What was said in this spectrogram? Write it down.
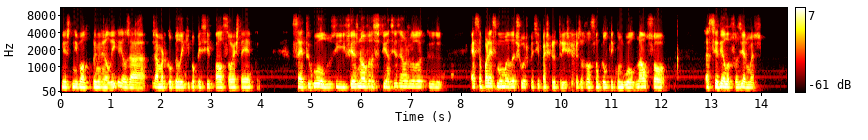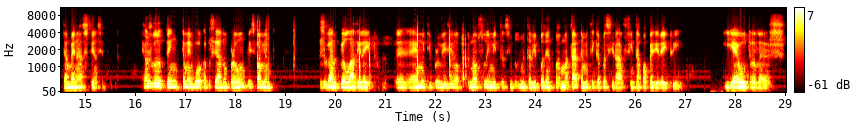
neste nível de Primeira Liga. Ele já, já marcou pela equipa principal só esta época sete golos e fez nove assistências. É um jogador que essa parece-me uma das suas principais características, a relação que ele tem com o golo, não só a ser dele a fazer, mas também na assistência. É um jogador que tem também boa capacidade um para um, principalmente jogando pelo lado direito é muito imprevisível porque não se limita simplesmente a vir para dentro para rematar, também tem capacidade de fintar para o pé direito e, e é outra das,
